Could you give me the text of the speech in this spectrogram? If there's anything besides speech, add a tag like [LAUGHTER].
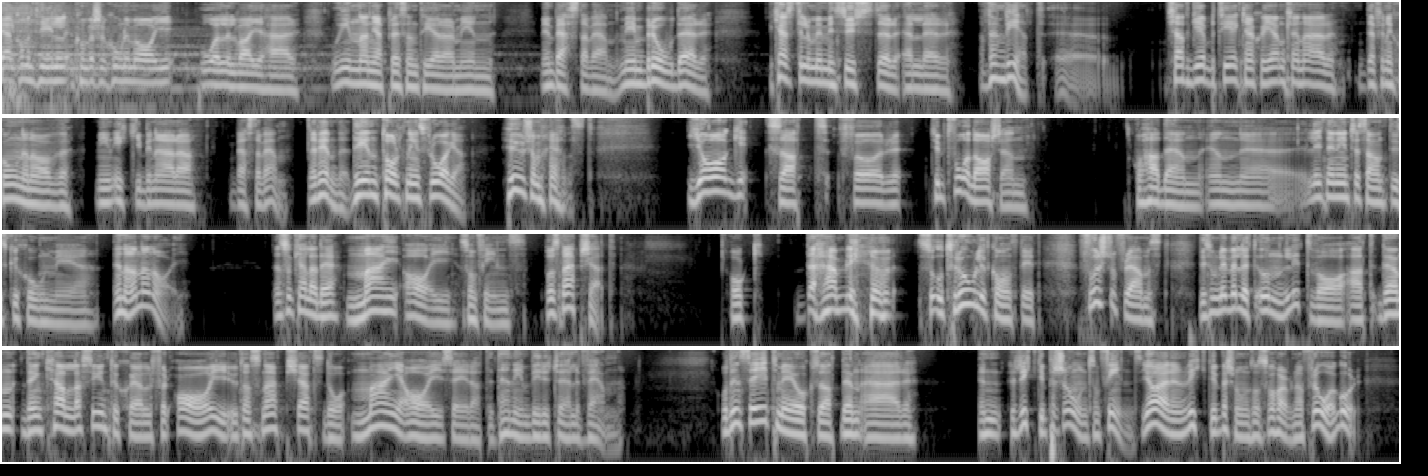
Välkommen till konversationer med AI, Paul Elvaje här. Och innan jag presenterar min, min bästa vän, min broder, kanske till och med min syster eller, vem vet? Eh, ChatGPT kanske egentligen är definitionen av min icke-binära bästa vän. Jag vet inte, det är en tolkningsfråga. Hur som helst. Jag satt för typ två dagar sedan och hade en, en eh, liten intressant diskussion med en annan AI. Den så kallade My AI som finns på Snapchat. Och det här [LAUGHS] blev så otroligt konstigt. Först och främst, det som blev väldigt underligt var att den, den kallas ju inte själv för AI utan Snapchats då My AI säger att den är en virtuell vän. Och den säger till mig också att den är en riktig person som finns. Jag är en riktig person som svarar på några frågor.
